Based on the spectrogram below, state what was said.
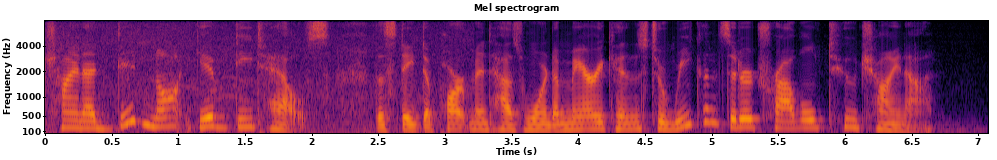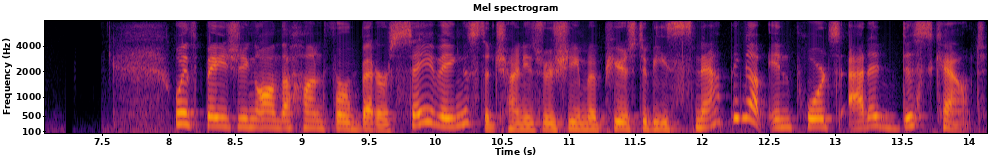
China did not give details. The State Department has warned Americans to reconsider travel to China. With Beijing on the hunt for better savings, the Chinese regime appears to be snapping up imports at a discount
